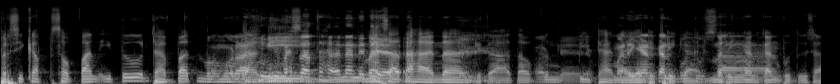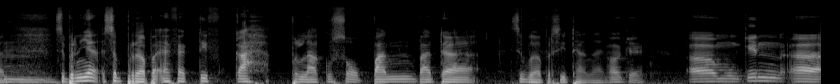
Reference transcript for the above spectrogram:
bersikap sopan itu dapat Mengurangi mengurangi masa tahanan itu masa ya? tahanan gitu ataupun Oke. pidana yang diberikan putusan. meringankan putusan. Hmm. Sebenarnya seberapa efektifkah berlaku sopan pada sebuah persidangan? Oke. Eh, mungkin eh,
